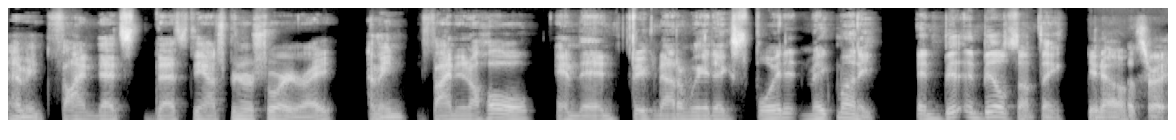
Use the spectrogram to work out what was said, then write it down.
I mean, find that's that's the entrepreneur story, right? I mean, finding a hole and then figuring out a way to exploit it and make money and, and build something. You know, that's right.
